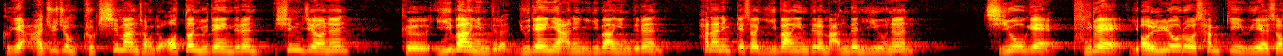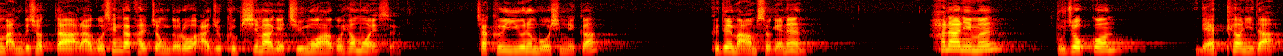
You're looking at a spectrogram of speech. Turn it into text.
그게 아주 좀 극심한 정도. 어떤 유대인들은 심지어는 그 이방인들은 유대인이 아닌 이방인들은 하나님께서 이방인들을 만든 이유는 지옥의 불의 연료로 삼기 위해서 만드셨다라고 생각할 정도로 아주 극심하게 증오하고 혐오했어요. 자, 그 이유는 무엇입니까? 그들 마음속에는 하나님은 무조건 내 편이다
